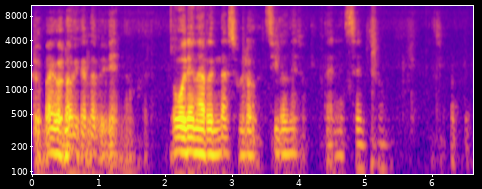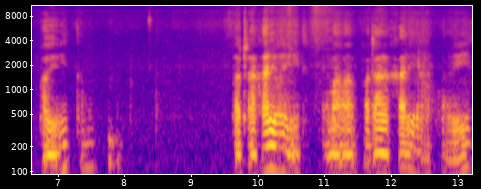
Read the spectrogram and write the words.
Pero más económica la vivienda, compadre. No podrían arrendar sus locales, si con eso están en el centro. Para vivir también. Para trabajar y para vivir. Además, para trabajar y para, vivir,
